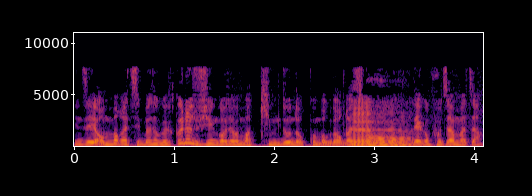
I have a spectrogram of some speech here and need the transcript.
이제 엄마가 집에서 그걸 끓여주신 거죠. 막 김도 넣고 막 넣어가지고 네. 내가 보자마자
